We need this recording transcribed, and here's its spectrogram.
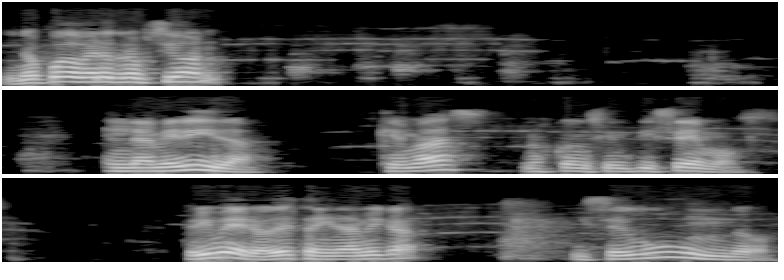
Y no puedo ver otra opción en la medida que más nos concienticemos, primero, de esta dinámica, y segundo,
